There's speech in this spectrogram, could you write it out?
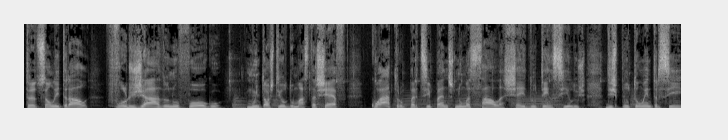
Tradução literal, forjado no fogo. Muito ao estilo do Masterchef, quatro participantes numa sala cheia de utensílios disputam entre si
